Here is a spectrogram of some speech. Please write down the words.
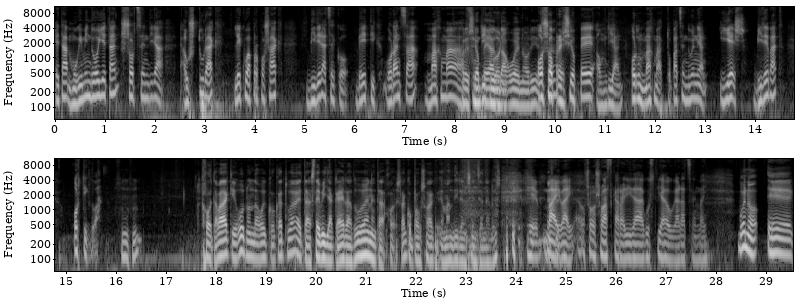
eta mugimendu horietan sortzen dira austurak, leku aproposak, bideratzeko behetik gorantza magma presiopean dagoen hori. Oso presiope handian. Orduan magma topatzen duenean ies bide bat hortik doa. Mm Jo, eta badakigu non dagoen kokatua eta ze bilakaera duen eta jo, eslako pausoak eman diren zientzian, Luis. e, bai, bai, oso oso azkarrari da guztia garatzen, bai. Bueno, eh,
